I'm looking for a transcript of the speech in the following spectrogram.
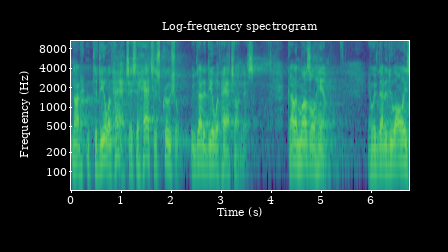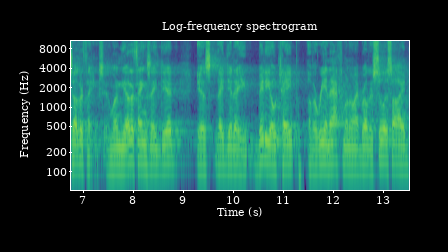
not to deal with Hatch, they say Hatch is crucial. We've got to deal with Hatch on this. Got to muzzle him. And we've got to do all these other things. And one of the other things they did is they did a videotape of a reenactment of my brother's suicide,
